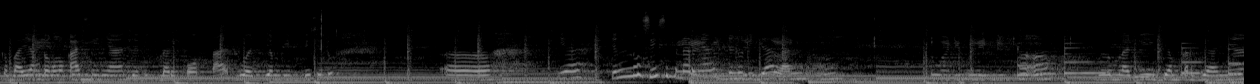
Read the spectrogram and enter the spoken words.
kebayang dong lokasinya jadi dari kota dua jam di bis itu eh ya jenuh sih sebenarnya jenuh di jalan. Mm. Tua dibolehin Heeh. belum lagi jam kerjanya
